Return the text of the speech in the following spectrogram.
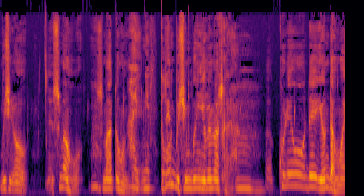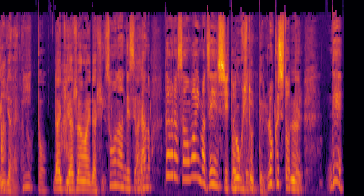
むしろスマホスマートフォンで、はいネット。全部新聞読めますから、うん。これをで読んだ方がいいんじゃないかと。いいと。第一安上がりだし、そうなんですよね。はい。あの、田原さんは今全紙取ってる。六紙取ってる。六紙取ってる。で、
